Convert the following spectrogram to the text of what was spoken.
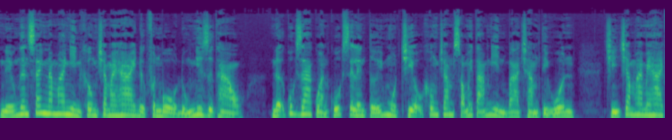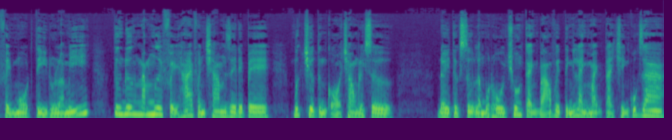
Nếu ngân sách năm 2022 được phân bổ đúng như dự thảo, nợ quốc gia của Hàn Quốc sẽ lên tới 1 triệu 068.300 tỷ won, 922,1 tỷ đô la Mỹ, tương đương 50,2% GDP, mức chưa từng có trong lịch sử. Đây thực sự là một hồi chuông cảnh báo về tính lành mạnh tài chính quốc gia,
